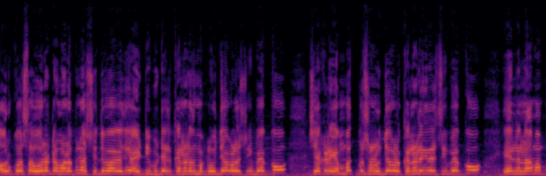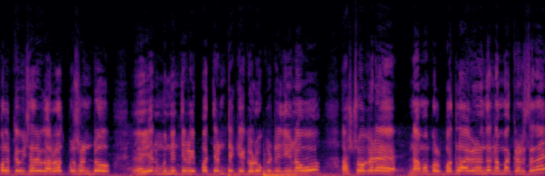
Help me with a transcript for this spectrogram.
ಅವ್ರಿಗೋಸ್ಕರ ಹೋರಾಟ ಮಾಡೋಕ್ಕೂ ನಾವು ಸಿದ್ಧವಾಗಿದ್ದೀವಿ. ಐ ಟಿ ಬಿ ಟಿಯಲ್ಲಿ ಕನ್ನಡದ ಮಕ್ಕಳು ಉದ್ಯೋಗಗಳು ಸಿಗಬೇಕು. ಶೇಕಡ ಎಂಬತ್ತು ಪರ್ಸೆಂಟ್ ಉದ್ಯೋಗಗಳು ಕನ್ನಡಿಗರೇ ಸಿಗಬೇಕು. ಏನು ನಾಮಫಲಕ ವಿಚಾರವಾಗಿ ಅರವತ್ತು ಪರ್ಸೆಂಟು ಏನು ಮುಂದಿನ ತಿಂಗಳು ಇಪ್ಪತ್ತೆಂಟಕ್ಕೆ ಗಡುವು ಕಟ್ಟಿದ್ದೀವಿ ನಾವು. ಅಷ್ಟೊಳಗಡೆ ನಾಮಫಲಕ ಬದಲಾಗೋದ್ರಿಂದ ನಮ್ಮ ಕನಸನ್ನೇ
